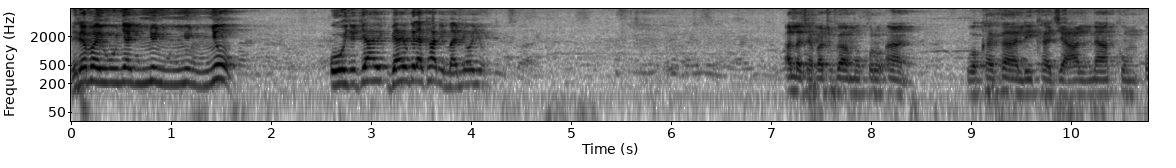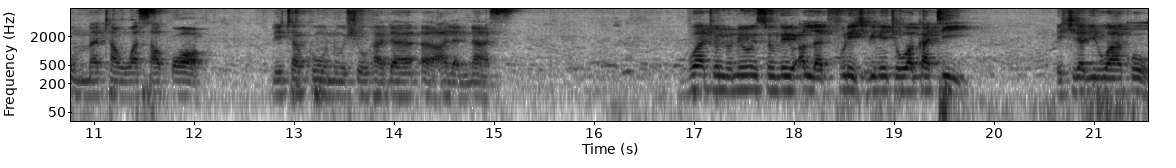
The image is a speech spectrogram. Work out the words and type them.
era bayuunya nnyo nnyo nnyo oyo byayogerako abimanyi oyo allah kyaba tugamba mu quran. Wakadhalika jaalnakum ummatan wasata litakunu shuhadaa ala nnas bwatyo nno nensonga eyo allah atufula ekibiina ekyowakati ekirabirwako.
